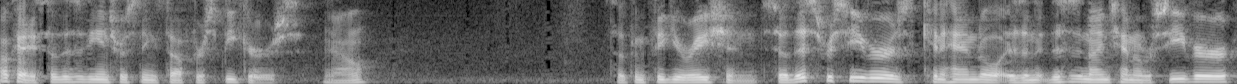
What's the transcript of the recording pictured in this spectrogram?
Okay, so this is the interesting stuff for speakers, know. So configuration. So this receiver can handle is an this is a nine channel receiver,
